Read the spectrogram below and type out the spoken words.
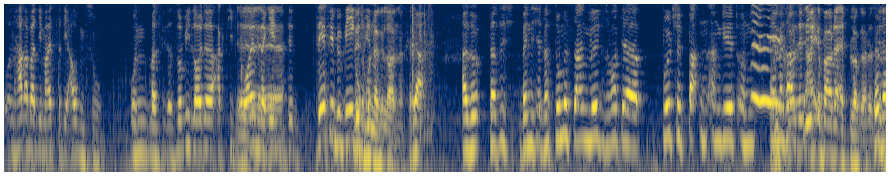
und hat aber die meiste die Augen zu. Und man sieht, so wie Leute aktiv Ja, träumen, ja, da geht sehr viel Bewegung. Wird runtergeladen, okay. Ja. Also, dass ich, wenn ich etwas Dummes sagen will, das Wort der Bullshit-Button angeht und Das ist quasi ein eingebauter Adblocker. Das Das ist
